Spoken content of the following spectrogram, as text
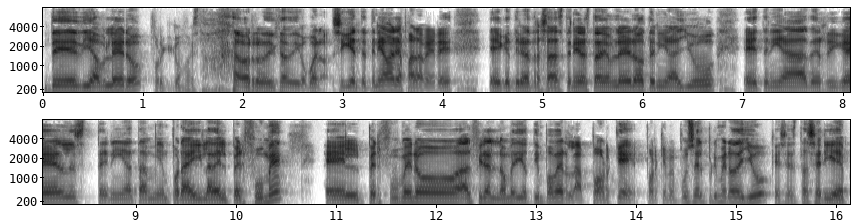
Diablero, porque como estaba horrorizado, digo, bueno, siguiente, tenía varias para ver, ¿eh? eh que tenía atrasadas. Tenía esta Diablero, tenía You, tenía The Girls, tenía también por ahí la del perfume. El perfume al final no me dio tiempo a verla. ¿Por qué? Porque me puse el primero de You, que es esta serie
